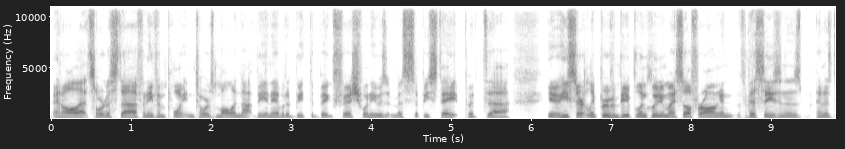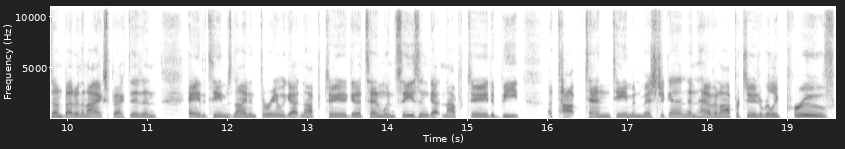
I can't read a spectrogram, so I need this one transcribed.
and all that sort of stuff, and even pointing towards Mullen not being able to beat the big fish when he was at Mississippi State. But uh, you know, he's certainly proven people, including myself, wrong, and this season is and has done better than I expected. And hey, the team's nine and three. We got an opportunity to get a ten win season, got an opportunity to beat a top 10 team in Michigan and have an opportunity to really prove,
